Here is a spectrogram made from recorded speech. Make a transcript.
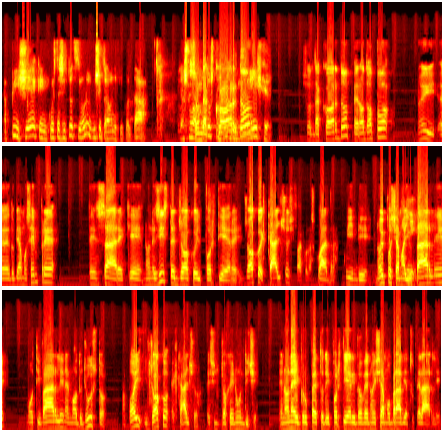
capisce che in queste situazioni lui si trova in difficoltà. Sono d'accordo, sono d'accordo, però dopo noi eh, dobbiamo sempre pensare che non esiste il gioco il portiere, il gioco e il calcio si fa con la squadra, quindi noi possiamo sì. aiutarli, motivarli nel modo giusto, ma poi il gioco è il calcio e si gioca in 11 e non è il gruppetto dei portieri dove noi siamo bravi a tutelarli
